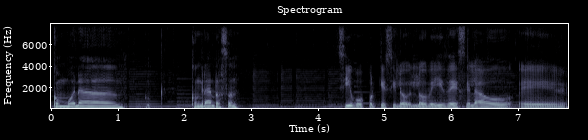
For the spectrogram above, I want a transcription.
con buena. con gran razón. Sí, porque si lo, lo veis de ese lado, eh,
